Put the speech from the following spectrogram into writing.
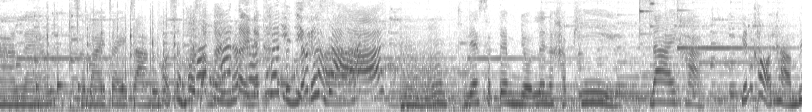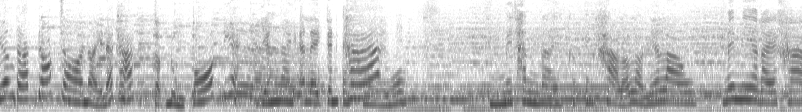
งานแล้ว สบายใจจังขอสัมขอภาษสัมณ์หน่ภาอยษณ์หน่อยนะนะคะคะหญิงรักษาอืมเรียกสเต็มยศเลยนะคะพี่ ได้ค่ะ งั้นขอถามเรื่องรักนอกจอหน่อยนะคะ กับหนุ่มโป๊ปเนี่ยยังไงอะไรกันคะโอ้โห ยังไม่ทันใดก็เป็นข่าวแล้วเหรอเนี่ยเราไม่มีอะไรค่ะ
